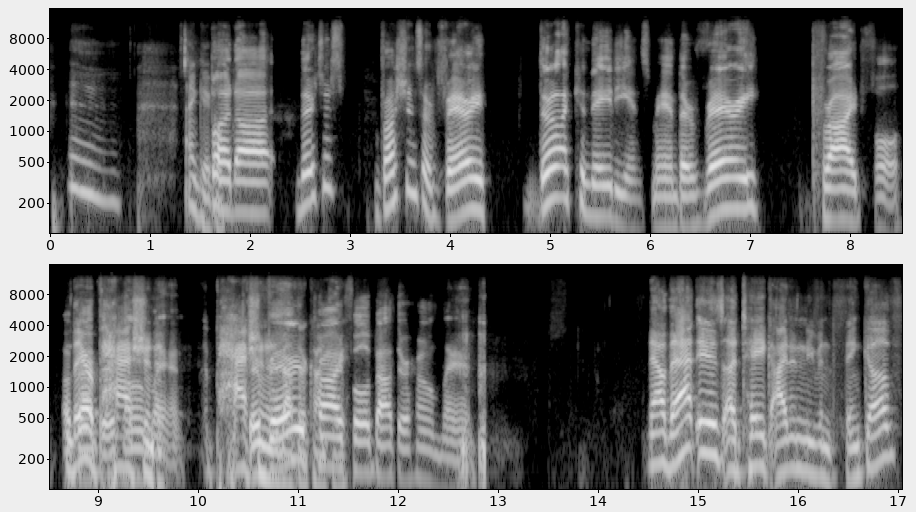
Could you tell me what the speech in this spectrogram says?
i get but uh they're just Russians are very they're like Canadians man they're very prideful about They are their passionate homeland. they're passionate about very their country prideful about their homeland Now that is a take I didn't even think of.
